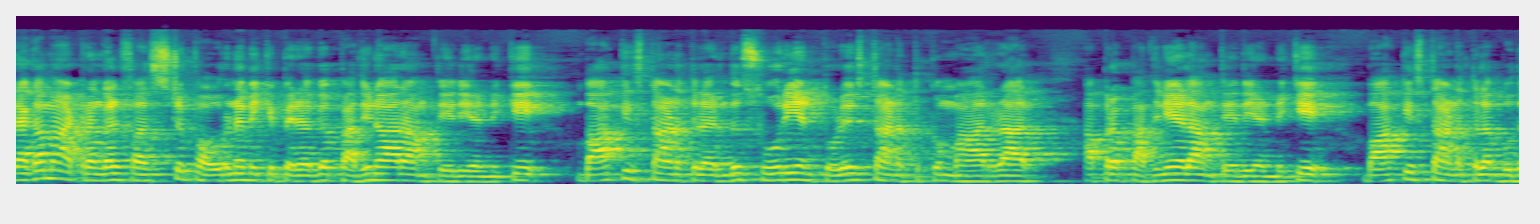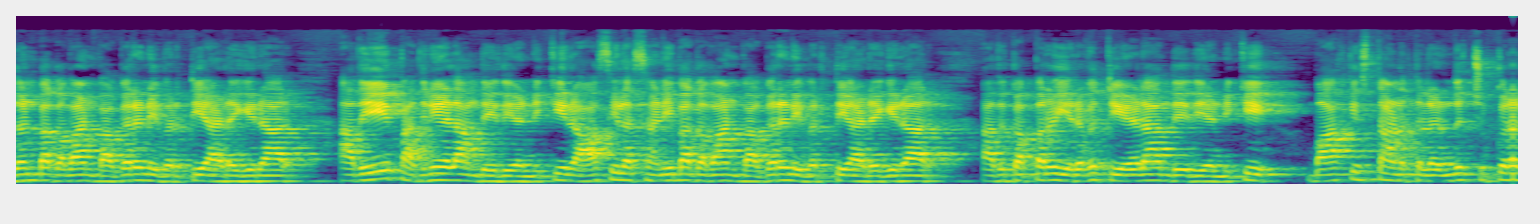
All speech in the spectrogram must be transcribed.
கிரக மாற்றங்கள் ஃபஸ்ட்டு பௌர்ணமிக்கு பிறகு பதினாறாம் தேதி அன்னைக்கு பாகிஸ்தானத்திலிருந்து சூரியன் தொழில்ஸ்தானத்துக்கு மாறுறார். அப்புறம் பதினேழாம் தேதி அன்னைக்கு பாகிஸ்தானத்தில் புதன் பகவான் வகர நிவர்த்தி அடைகிறார். அதே பதினேழாம் தேதி அன்னைக்கு ராசியில் சனி பகவான் வகர நிவர்த்தி அடைகிறார். அதுக்கப்புறம் இருபத்தி ஏழாம் தேதி அன்னைக்கு பாகிஸ்தானத்திலிருந்து சுக்கர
